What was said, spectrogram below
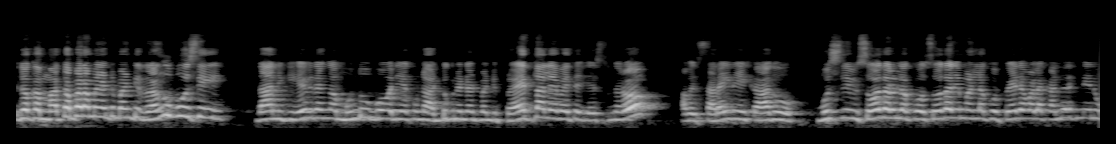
ఇది ఒక మతపరమైనటువంటి రంగు పూసి దానికి ఏ విధంగా ముందుకు పోనీయకుండా అడ్డుకునేటటువంటి ప్రయత్నాలు ఏవైతే చేస్తున్నారో అవి సరైనవి కాదు. ముస్లిం సోదరులకు సోదరిమణులకు పేదవాళ్ళకి అందరికి నేను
